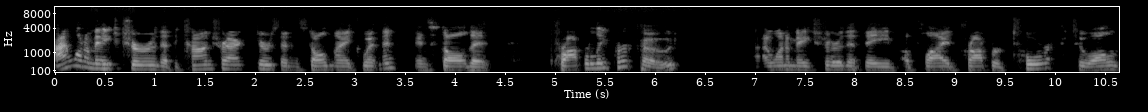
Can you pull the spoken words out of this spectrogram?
I want to make sure that the contractors that installed my equipment installed it properly per code. I want to make sure that they've applied proper torque to all of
